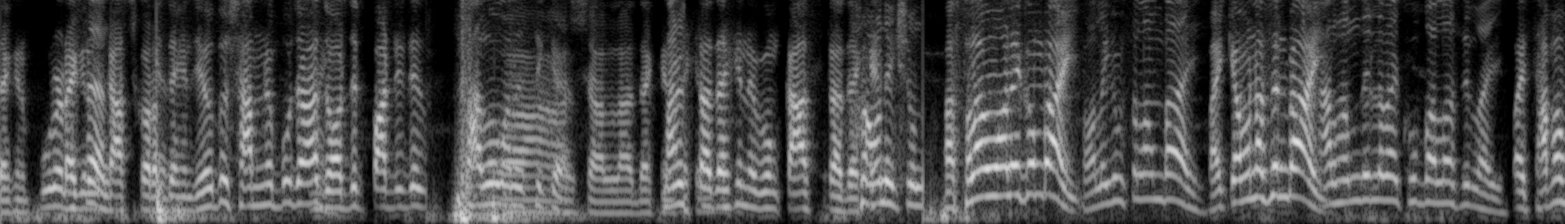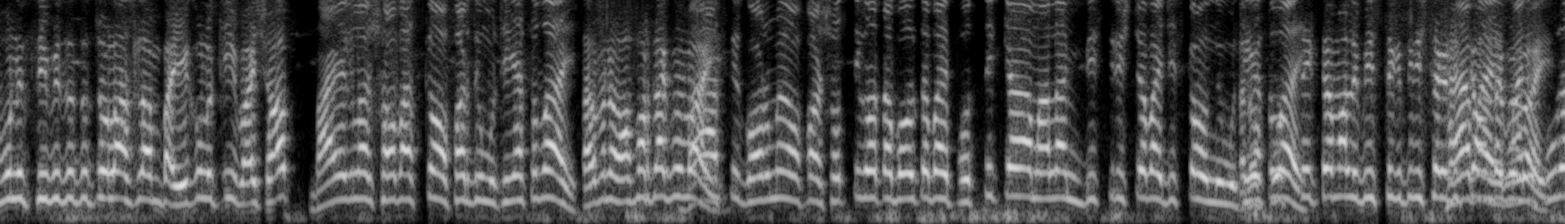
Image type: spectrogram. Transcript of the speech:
দেখেন। পুরোটা কিন্তু কাজ করা দেখেন যেহেতু সামনে পূজা জর্জেট পার্টি ড্রেস। ভালো মানুষ থেকে মাশাআল্লাহ দেখেন এটা দেখেন এবং কাজটা দেখেন। অনেক সুন্দর আসসালামু আলাইকুম ভাই। ওয়ালাইকুম সালাম ভাই। ভাই কেমন আছেন ভাই? আলহামদুলিল্লাহ ভাই খুব ভালো আছি ভাই। ভাই সাফাফুনি থ্রি পিসে তো চলে আসলাম ভাই এগুলো কি ভাই সব? ভাই এগুলা সব আজকে অফার ঠিক আছে ভাই? তার মানে অফার থাকবে ভাই আজকে গরমে অফার সত্যি কথা বলতে ভাই প্রত্যেকটা মাল আমি বিশ ত্রিশটা ভাই ডিসকাউন্ট দিব ঠিক আছে ভাই? প্রত্যেকটা মালে 20 থেকে 30 টাকা হ্যাঁ ভাই ডিসকাউন্ট থাকবে মানে ভাই? পুরো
